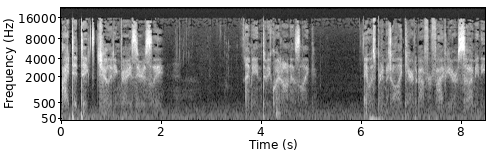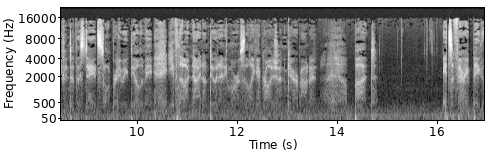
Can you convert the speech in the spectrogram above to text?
I did take cheerleading very seriously. I mean, to be quite honest, like, it was pretty much all I cared about for five years. So, I mean, even to this day, it's still a pretty big deal to me. Even though now I don't do it anymore, so, like, I probably shouldn't care about it. But it's a very big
